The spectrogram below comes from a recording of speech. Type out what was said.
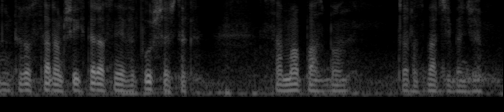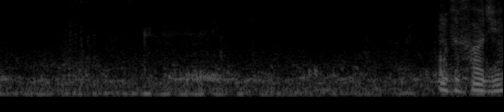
Dlatego staram się ich teraz nie wypuszczać tak samopas, bo on coraz bardziej będzie wychodził.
